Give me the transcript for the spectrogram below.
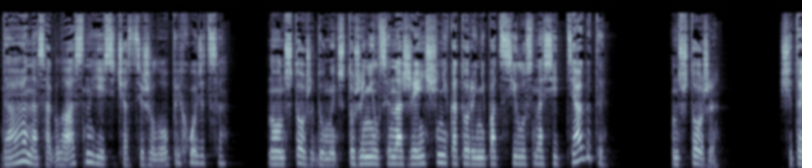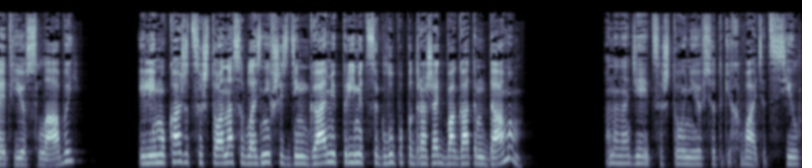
Да, она согласна, ей сейчас тяжело приходится. Но он что же, думает, что женился на женщине, которой не под силу сносить тяготы? Он что же, считает ее слабой или ему кажется, что она, соблазнившись деньгами, примется глупо подражать богатым дамам? Она надеется, что у нее все-таки хватит сил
